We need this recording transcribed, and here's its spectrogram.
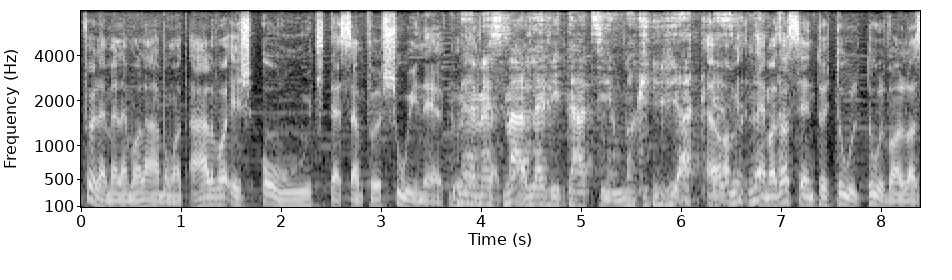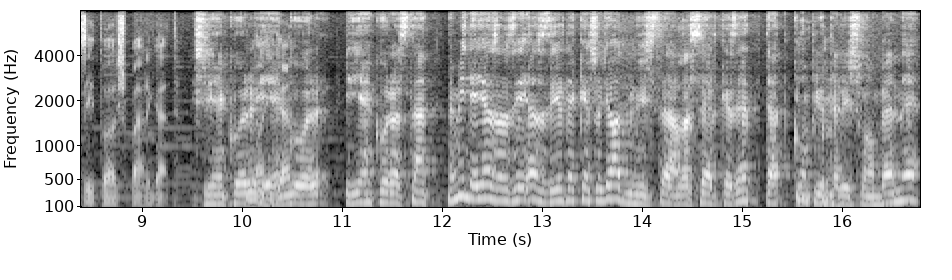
fölemelem a lábamat állva, és úgy teszem föl súly nélkül. Nem, ezt már levitációnak hívják. Ami, nem, az azt jelenti, hogy túl, túl van lazítva a spárgát. És ilyenkor, Na, igen. ilyenkor, ilyenkor aztán, na mindegy, az az, az az érdekes, hogy adminisztrál a szerkezet, tehát komputer is van benne,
